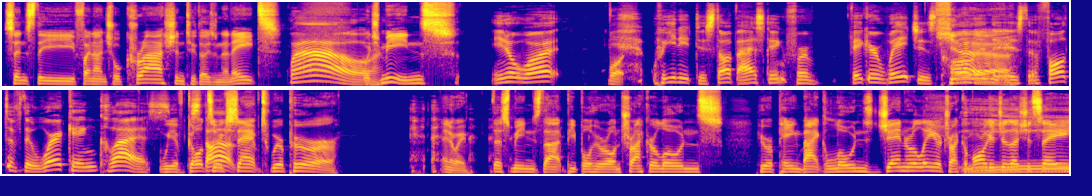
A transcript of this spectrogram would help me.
since the financial crash in 2008, Wow. which means. you know what? What? We need to stop asking for bigger wages, Colin. Yeah. Is the fault of the working class. We have got to accept we're poorer. Anyway, this means that people who are on tracker loans, who are paying back loans generally, or tracker mortgages, I should say,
